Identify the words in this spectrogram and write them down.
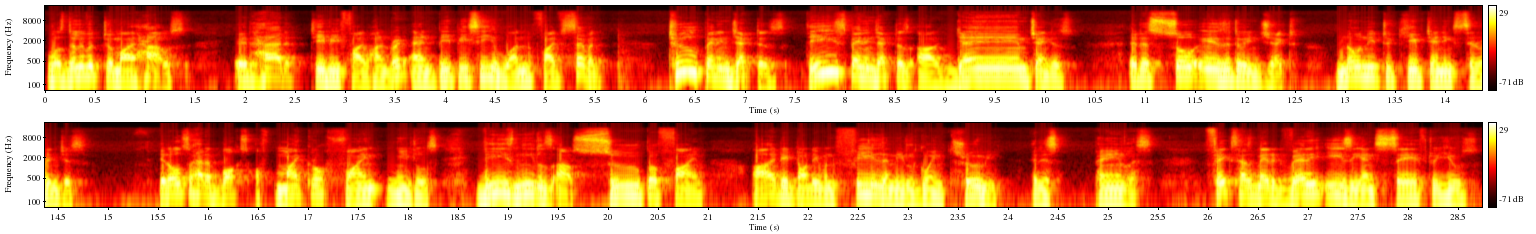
was delivered to my house it had TB500 and BPC157. Two pen injectors. These pen injectors are game changers. It is so easy to inject. No need to keep changing syringes. It also had a box of micro fine needles. These needles are super fine. I did not even feel the needle going through me. It is painless. Fix has made it very easy and safe to use.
